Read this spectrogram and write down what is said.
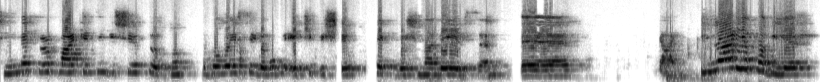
Şimdi network marketing işi yapıyorsun. Dolayısıyla bu bir ekip işi. Tek başına değilsin. Ee, yani kimler yapabilir?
